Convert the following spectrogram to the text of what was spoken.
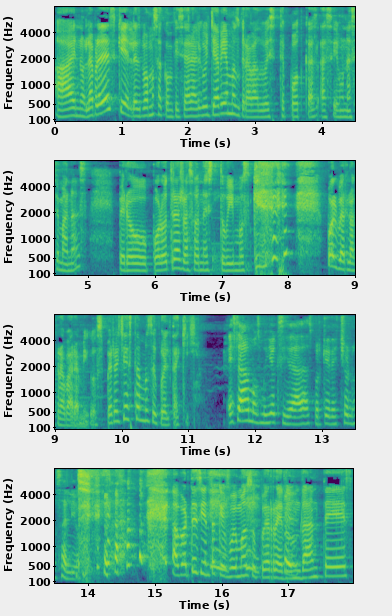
Ay, no, la verdad es que les vamos a confesar algo. Ya habíamos grabado este podcast hace unas semanas, pero por otras razones tuvimos que volverlo a grabar, amigos. Pero ya estamos de vuelta aquí. Estábamos muy oxidadas porque de hecho no salió. Aparte siento que fuimos súper redundantes,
